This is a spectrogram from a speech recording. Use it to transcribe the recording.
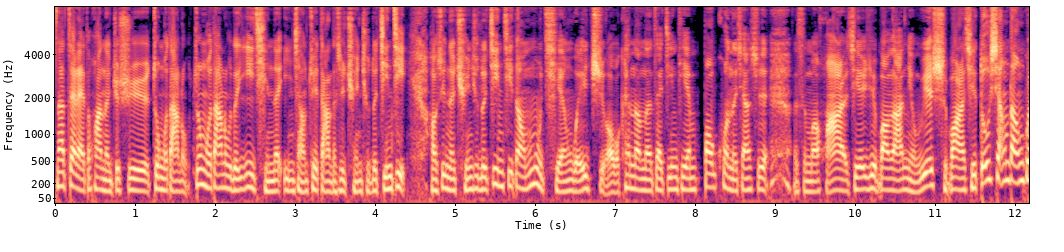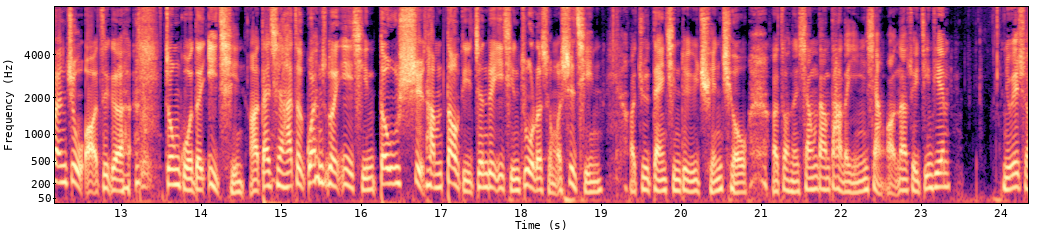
那再来的话呢，就是中国大陆，中国大陆的疫情呢，影响最大的是全球的经济。好，所以呢，全球的经济到目前为止哦，我看到呢，在今天，包括呢，像是什么《华尔街日报》啦、《纽约时报》啦，其实都相当关注哦，这个 中国的疫情啊。但是他这关注的疫情，都是他们到底针对疫情做了什么事情啊？就是担心对于全球呃造成相当大的影响啊。那所以今天。《纽约时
